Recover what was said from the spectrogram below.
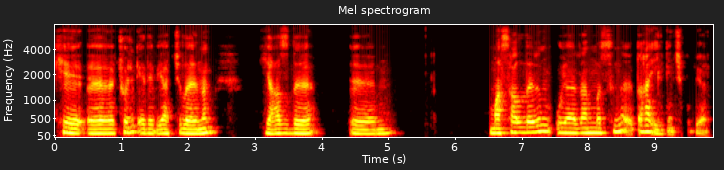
ki e, çocuk edebiyatçılarının yazdığı e, masalların uyarlanmasını daha ilginç buluyorum.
